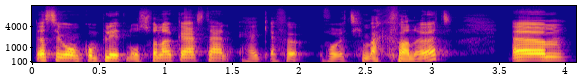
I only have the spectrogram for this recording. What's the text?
dat ze gewoon compleet los van elkaar staan. Ga ik even voor het gemak vanuit. Um,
